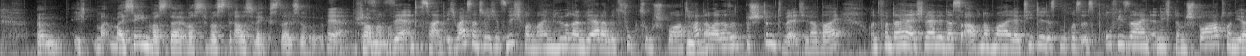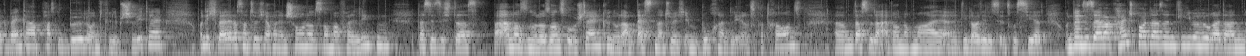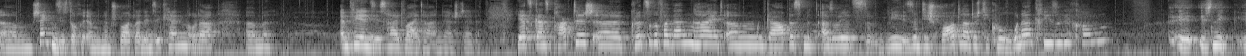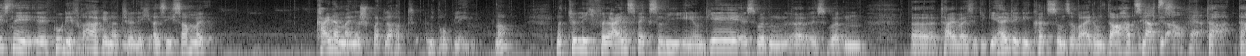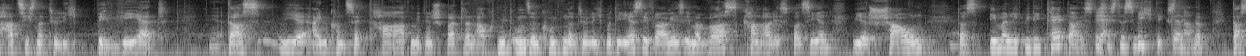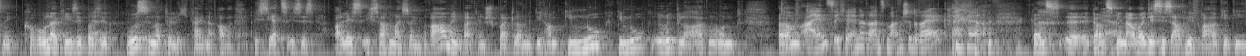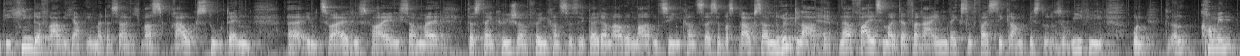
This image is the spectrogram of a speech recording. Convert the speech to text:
ich, mal sehen, was, da, was, was draus wächst. Also ja, schauen wir mal. Sehr interessant. Ich weiß natürlich jetzt nicht von meinen Hörern, wer da Bezug zum Sport mhm. hat, aber da sind bestimmt welche dabei. Und von daher, ich werde das auch nochmal, der Titel des Buches ist Profi sein, nicht nur im Sport, von Jörg Benker, Patrick Böhle und Philipp Schwedhelm. Und ich werde das natürlich auch in den Shownotes nochmal verlinken, dass Sie sich das bei Amazon oder sonst wo bestellen können oder am besten natürlich im Buchhandel Ihres Vertrauens, ähm, dass wir da einfach nochmal äh, die Leute, die es interessiert. Und wenn Sie selber kein Sportler sind, liebe Hörer, dann ähm, schenken Sie es doch irgendeinem Sportler, den Sie kennen oder ähm, empfehlen Sie es halt weiter an der Stelle. Jetzt ganz praktisch, äh, kürzere Vergangenheit ähm, gab es mit, also jetzt, wie sind die Sportler durch die Corona-Krise gekommen? Äh, ist eine, ist eine äh, gute Frage natürlich. Also ich sage mal, keiner meiner Sportler hat ein Problem. Ne? Natürlich Vereinswechsel wie eh und je, es wurden, äh, es wurden äh, teilweise die Gehälter gekürzt und so weiter. Und da hat sich das, auch, ja. da, da hat sich natürlich bewährt, ja. dass wir ein Konzept haben mit den Sportlern, auch mit unseren Kunden natürlich, wo die erste Frage ist immer, was kann alles passieren? Wir schauen, ja. dass immer Liquidität da ist. Das ja. ist das Wichtigste. Genau. Dass eine Corona-Krise passiert, wusste natürlich keiner. Aber bis jetzt ist es alles, ich sage mal so im Rahmen bei den Sportlern. Die haben genug, genug Rücklagen und Top ähm, 1, ich erinnere ans magische Dreieck. ganz äh, ganz ja. genau, weil das ist auch eine Frage, die, die hinterfrage ich auch immer. Da sage ich, was brauchst du denn äh, im Zweifelsfall? Ich sage mal, dass dein Kühlschrank füllen kannst, dass du Geld am Automaten ziehen kannst. Also was brauchst du an Rücklage, ja. ne? falls mal der Verein wechselt, falls du krank bist oder so, wie viel? Und dann kommen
